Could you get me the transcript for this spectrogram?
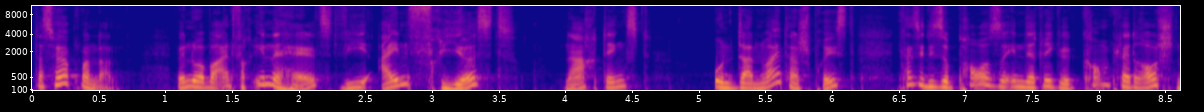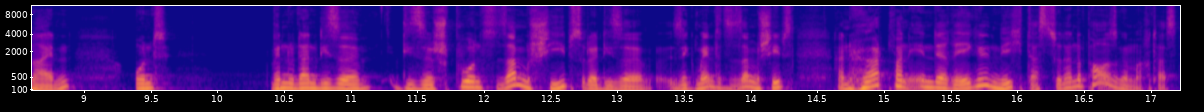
Das hört man dann. Wenn du aber einfach innehältst, wie einfrierst, nachdenkst und dann weitersprichst, kannst du diese Pause in der Regel komplett rausschneiden und wenn du dann diese, diese Spuren zusammenschiebst oder diese Segmente zusammenschiebst, dann hört man in der Regel nicht, dass du da eine Pause gemacht hast.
